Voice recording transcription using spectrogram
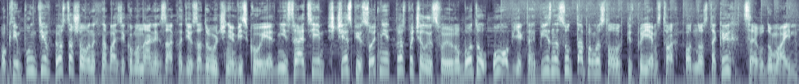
Окрім пунктів, розташованих на базі комунальних закладів за дорученням військової адміністрації, ще з півсотні розпочали свою роботу у об'єктах бізнесу та промислових підприємствах. Одно з таких це Рудомайн.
